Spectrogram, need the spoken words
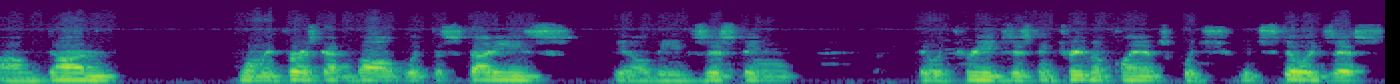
um, done. When we first got involved with the studies, you know, the existing, there were three existing treatment plants which, which still exist.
